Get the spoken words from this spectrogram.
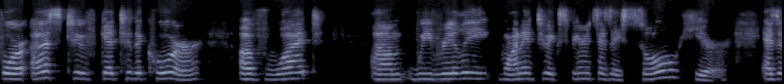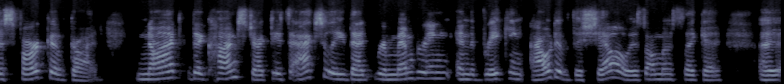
for us to get to the core of what um, we really wanted to experience as a soul here, as a spark of God, not the construct. It's actually that remembering and the breaking out of the shell is almost like a, a,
